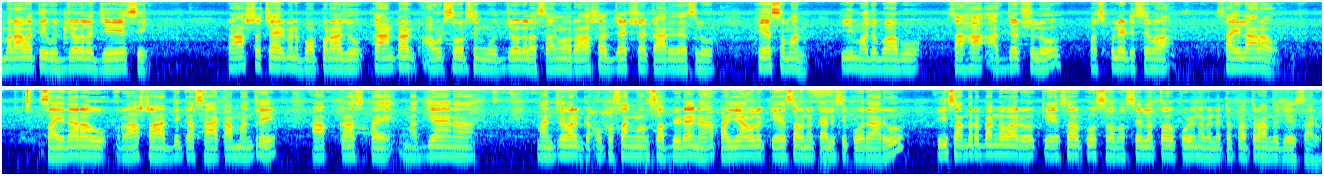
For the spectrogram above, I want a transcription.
అమరావతి ఉద్యోగుల జేఏసీ రాష్ట్ర చైర్మన్ బొప్పరాజు కాంట్రాక్ట్ అవుట్సోర్సింగ్ ఉద్యోగుల సంఘం రాష్ట్ర అధ్యక్ష కార్యదర్శులు కె సుమన్ ఈ మధుబాబు సహా అధ్యక్షులు పసుపులేటి శివ శైలారావు సైదారావు రాష్ట్ర ఆర్థిక శాఖ మంత్రి ఆప్కాస్పై మధ్యాహ్న మంత్రివర్గ ఉపసంఘం సభ్యుడైన పయ్యావుల కేశవ్ను కలిసి కోరారు. ఈ సందర్భంగా వారు కేశవ్కు సమస్యలతో కూడిన వినతిపత్రం అందజేశారు.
